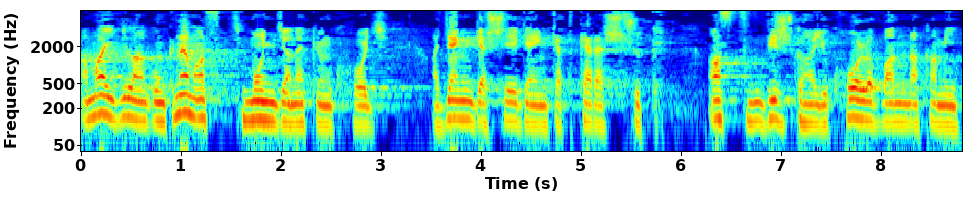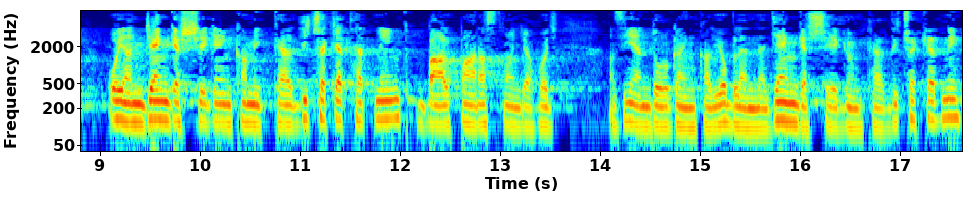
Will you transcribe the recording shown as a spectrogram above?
a mai világunk nem azt mondja nekünk, hogy a gyengeségeinket keressük, azt vizsgáljuk, hol vannak a mi olyan gyengességeink, amikkel dicsekedhetnénk, Bálpár azt mondja, hogy az ilyen dolgainkkal jobb lenne gyengességünkkel dicsekedni.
